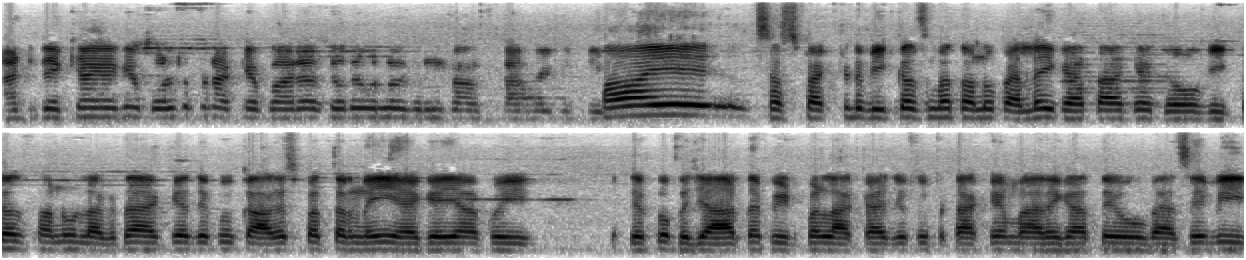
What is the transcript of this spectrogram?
ਅੱਜ ਦੇਖਿਆ ਗਿਆ ਕਿ ਬੁਲਟ ਪਟਾਕੇ ਪਾ ਰਿਹਾ ਸੀ ਉਹਦੇ ਵੱਲੋਂ ਤੁਹਾਨੂੰ ਕਾਰ- ਕਾਰਵਾਈ ਕੀਤੀ ਹਾਂ ਇਹ ਸਸਪੈਕਟਡ ਵਹੀਕਲਸ ਮੈਂ ਤੁਹਾਨੂੰ ਪਹਿਲਾਂ ਹੀ ਕਹਤਾ ਕਿ ਜੋ ਵਹੀਕਲ ਸਾਨੂੰ ਲੱਗਦਾ ਹੈ ਕਿ ਇਹਦੇ ਕੋਈ ਕਾਗਜ਼ ਪੱਤਰ ਨਹੀਂ ਹੈਗੇ ਜਾਂ ਕੋਈ ਦੇਖੋ ਬਾਜ਼ਾਰ ਦਾ ਪੀਟਪਲ ਇਲਾਕਾ ਹੈ ਜੇ ਕੋਈ ਪਟਾਕੇ ਮਾਰੇਗਾ ਤੇ ਉਹ ਵੈਸੇ ਵੀ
